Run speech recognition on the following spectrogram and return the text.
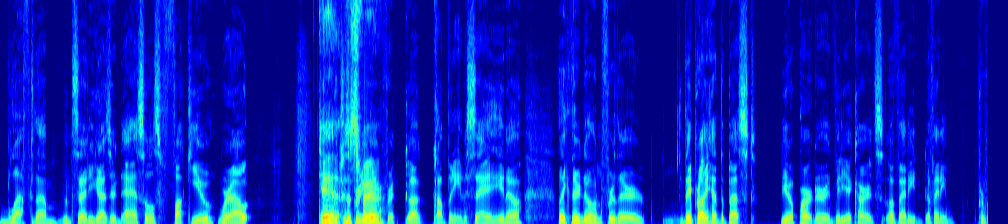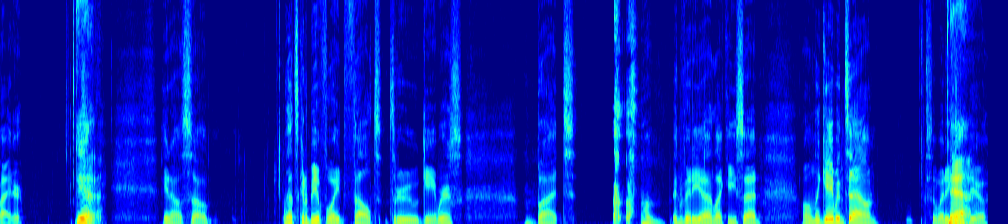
left them and said you guys are assholes fuck you we're out Yeah, which is pretty fair. big for a company to say you know like they're known for their they probably had the best you know partner nvidia cards of any of any provider Yeah. You know, so that's going to be a void felt through gamers. But Nvidia, like you said, only game in town. So what are you Yeah. to do?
